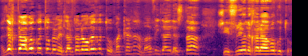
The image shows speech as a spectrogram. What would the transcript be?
אז איך תהרוג אותו באמת? למה אתה לא הורג אותו? מה קרה? מה אביגיל עשתה שהפריע לך להרוג אותו?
